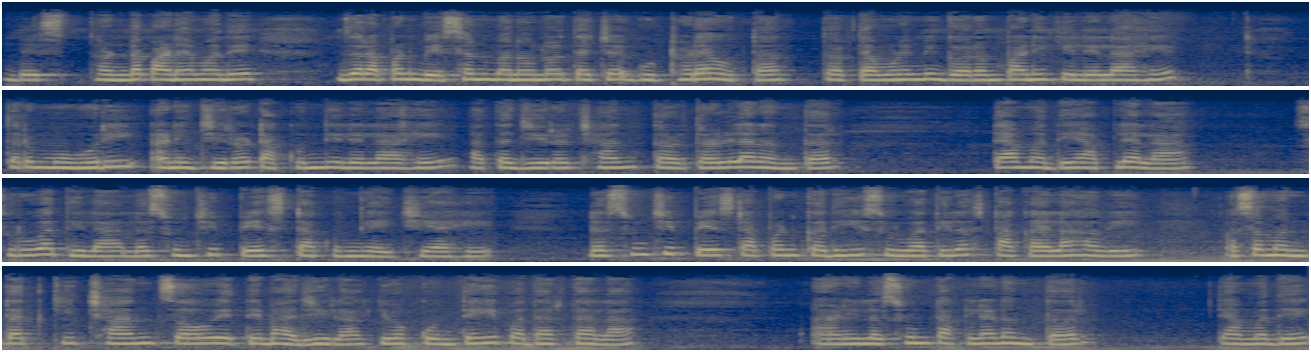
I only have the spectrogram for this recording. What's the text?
बेस थंड पाण्यामध्ये जर आपण बेसन बनवलं त्याच्या गुठड्या होतात तर त्यामुळे मी गरम पाणी केलेलं आहे. तर मोहरी आणि जिरं टाकून दिलेलं आहे. आता जिरं छान तळतळल्यानंतर त्यामध्ये आपल्याला सुरुवातीला लसूणची पेस्ट टाकून घ्यायची आहे. लसूणची पेस्ट आपण कधीही सुरुवातीलाच टाकायला हवी असं म्हणतात की छान चव येते भाजीला किंवा कोणत्याही पदार्थाला. आणि लसूण टाकल्यानंतर त्यामध्ये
